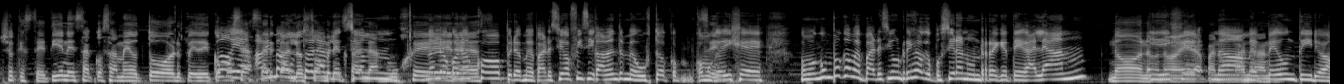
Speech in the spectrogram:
yo qué sé, tiene esa cosa medio torpe de cómo No, se a acercan los la hombres a las mujeres. No lo conozco, pero me pareció físicamente, me gustó. Como, como Sí. que dije, como que un poco me pareció un riesgo que pusieran un requete galán. No, no, y no dije, era para no, un me galán. pegó un tiro.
